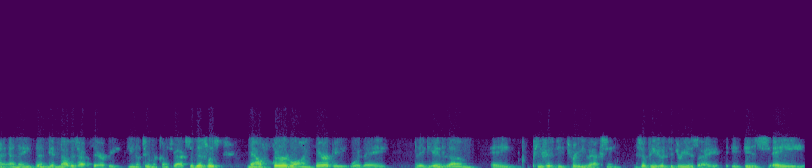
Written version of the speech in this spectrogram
and they then get another type of therapy. You know, tumor comes back. So this was now third-line therapy where they they gave them a p53 vaccine. So p53 is a is a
